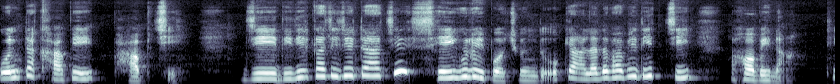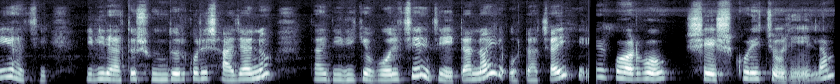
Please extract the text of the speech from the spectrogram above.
কোনটা খাবে ভাবছে। যে দিদির কাছে যেটা আছে, সেইগুলোই পছন্দ। ওকে আলাদাভাবে দিচ্ছি, হবে না। ঠিক আছে? দিদির এত সুন্দর করে সাজানো তাই দিদিকে বলছে যে এটা নয়, ওটা চাই। এর পর্ব শেষ করে চলে এলাম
